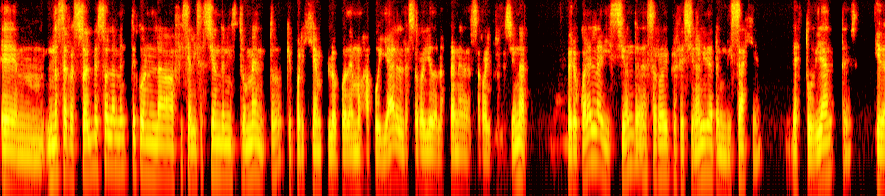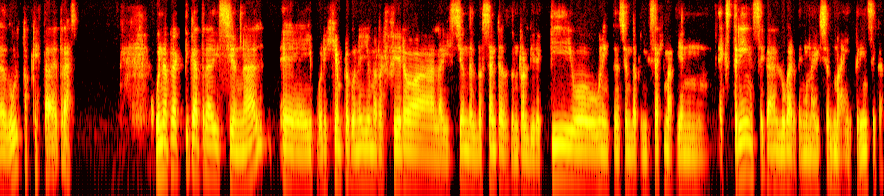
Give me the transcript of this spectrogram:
Em, no se resuelve solamente con la oficialización de un instrumento, que por ejemplo podemos apoyar el desarrollo de los planes de desarrollo profesional. Pero ¿cuál es la visión de desarrollo profesional y de aprendizaje de estudiantes y de adultos que está detrás? Una práctica tradicional, eh, y por ejemplo con ello me refiero a la visión del docente desde un rol directivo, una intención de aprendizaje más bien extrínseca en lugar de una visión más intrínseca,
